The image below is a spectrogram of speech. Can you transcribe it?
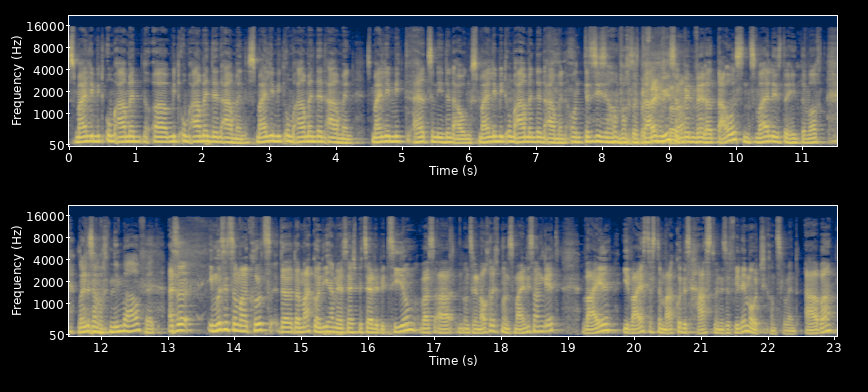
Smiley mit, umarmen, äh, mit umarmenden Armen, Smiley mit umarmenden Armen, Smiley mit Herzen in den Augen, Smiley mit umarmenden Armen. Und das ist einfach total perfekt, mühsam, oder? wenn wer da tausend Smileys dahinter macht, weil das einfach nicht mehr aufhört. Also, ich muss jetzt noch mal kurz, der, der Marco und ich haben ja eine sehr spezielle Beziehung, was auch unsere Nachrichten und Smileys angeht, weil ich weiß, dass der Marco das hasst, wenn ich so viele Emojicons verwende. Aber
